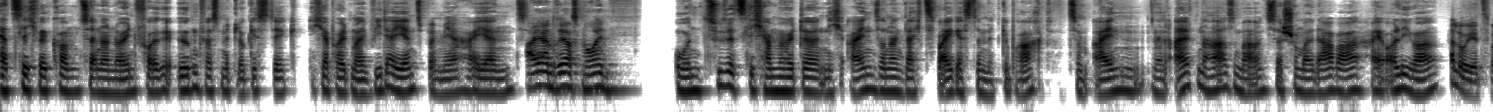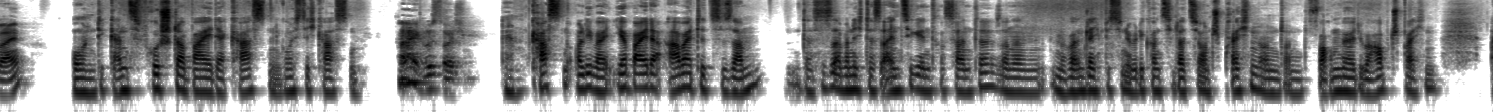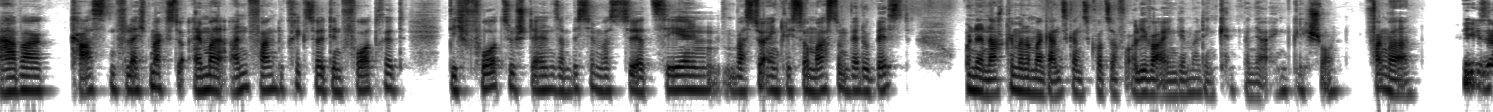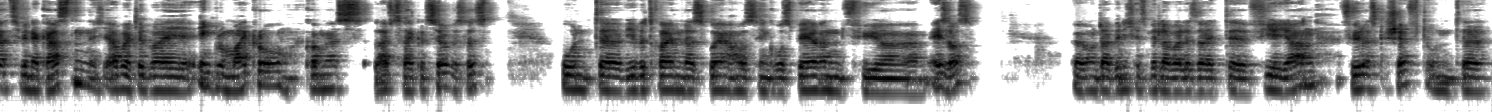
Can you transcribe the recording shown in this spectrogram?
Herzlich willkommen zu einer neuen Folge Irgendwas mit Logistik. Ich habe heute mal wieder Jens bei mir. Hi Jens. Hi Andreas, moin. Und zusätzlich haben wir heute nicht einen, sondern gleich zwei Gäste mitgebracht. Zum einen einen alten Hasen bei uns, der schon mal da war. Hi Oliver. Hallo ihr zwei. Und ganz frisch dabei der Carsten. Grüß dich Carsten. Hi, grüßt euch. Ähm, Carsten, Oliver, ihr beide arbeitet zusammen. Das ist aber nicht das einzige Interessante, sondern wir wollen gleich ein bisschen über die Konstellation sprechen und, und warum wir heute überhaupt sprechen. Aber Carsten, vielleicht magst du einmal anfangen. Du kriegst heute den Vortritt, dich vorzustellen, so ein bisschen was zu erzählen, was du eigentlich so machst und wer du bist. Und danach können wir nochmal ganz, ganz kurz auf Oliver eingehen, weil den kennt man ja eigentlich schon. Fang mal an. Wie gesagt, ich bin der Carsten. Ich arbeite bei Ingram Micro Commerce Lifecycle Services und äh, wir betreiben das Warehouse in Großbären für äh, ASOS. Äh, und da bin ich jetzt mittlerweile seit äh, vier Jahren für das Geschäft und äh,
